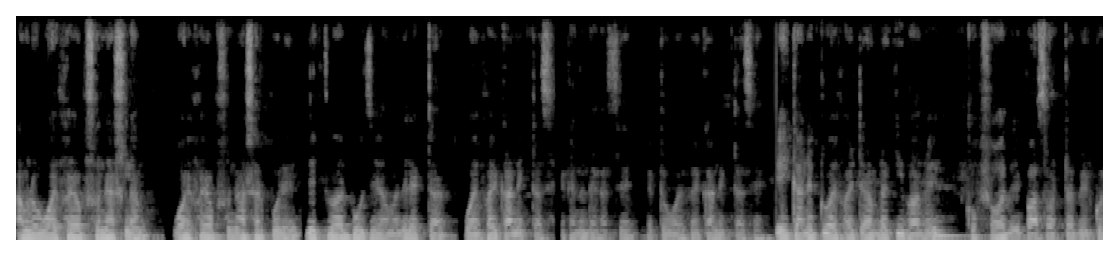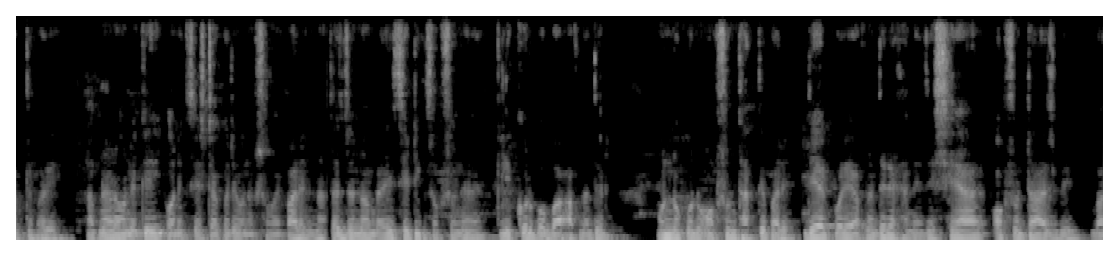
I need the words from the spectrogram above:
আমরা ওয়াইফাই অপশনে আসলাম। ওয়াইফাই অপশনে আসার পরে দেখতে পারব যে আমাদের একটা ওয়াইফাই কানেক্ট আছে। এখানে দেখাচ্ছে একটা ওয়াইফাই কানেক্ট আছে। এই কানেক্ট ওয়াইফাইটা আমরা কীভাবে খুব সহজেই পাসওয়ার্ডটা বের করতে পারি? আপনারা অনেকেই অনেক চেষ্টা করে অনেক সময় পারেন না। তার জন্য আমরা এই সেটিংস অপশনে ক্লিক করব বা আপনাদের অন্য কোনো অপশন থাকতে পারে। দেওয়ার পরে আপনাদের এখানে যে শেয়ার অপশনটা আসবে বা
